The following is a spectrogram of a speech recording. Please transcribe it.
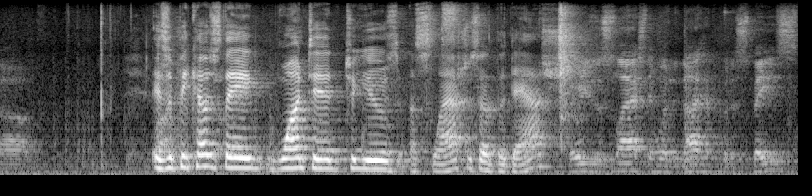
uh, Is it because they wanted to use a slash instead of the dash? They would use a slash, they would not have to put a space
